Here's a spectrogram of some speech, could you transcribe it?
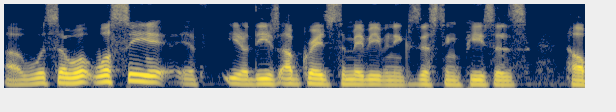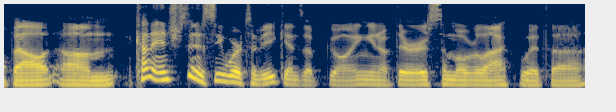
Uh, so we'll, we'll see if you know these upgrades to maybe even existing pieces help out. Um, kind of interesting to see where TviQ ends up going. You know, if there is some overlap with. Uh,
